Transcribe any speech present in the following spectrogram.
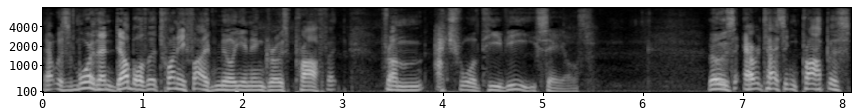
That was more than double the 25 million in gross profit from actual TV sales. Those advertising profits,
